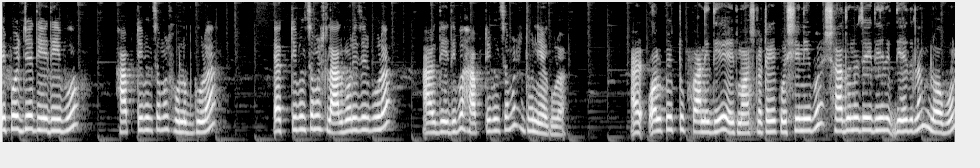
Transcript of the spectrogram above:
এই পর্যায়ে দিয়ে দিব হাফ টেবিল চামচ হলুদ গুঁড়া। এক টেবিল চামচ লাল মরিচের গুঁড়া আর দিয়ে দিব হাফ টেবিল চামচ ধনিয়া গুঁড়া। আর অল্প একটু পানি দিয়ে এই মশলাটাকে কষিয়ে নিব। স্বাদ অনুযায়ী দিয়ে দিয়ে দিলাম লবণ।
